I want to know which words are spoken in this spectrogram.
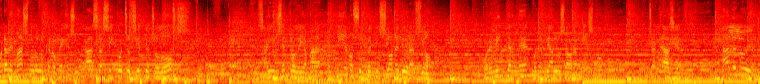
Una vez más, todos los que nos ven en su casa, 58782. Hay un centro de llamada. Envíenos sus peticiones de oración. Por el internet pueden enviarlos ahora mismo. Muchas gracias. Aleluya.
